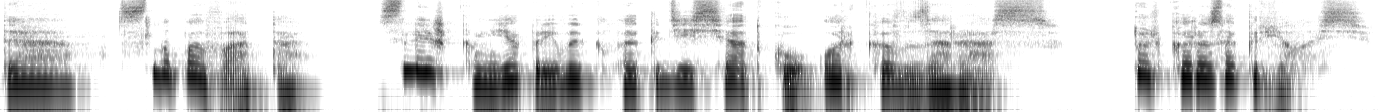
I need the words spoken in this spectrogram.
«Да, слабовато. Слишком я привыкла к десятку орков за раз. Только разогрелась».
